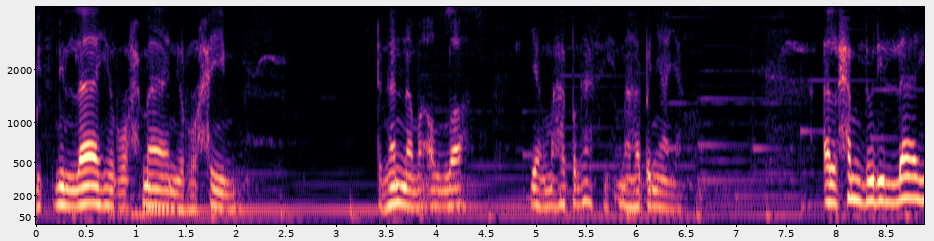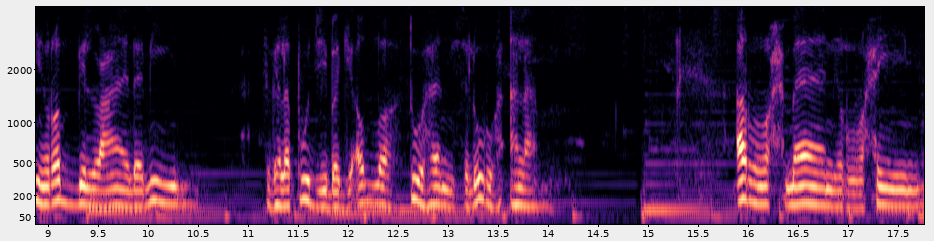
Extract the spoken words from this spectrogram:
Bismillahirrahmanirrahim. Dengan nama Allah yang Maha Pengasih, Maha Penyayang. Alhamdulillahi Rabbil Alamin. Segala puji bagi Allah, Tuhan seluruh alam. Ar-Rahmanir Rahim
